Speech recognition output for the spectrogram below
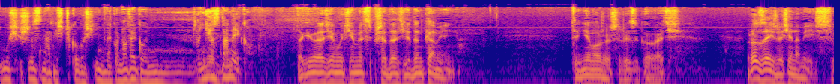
Musisz znaleźć kogoś innego, nowego, no, nieznanego. W takim razie musimy sprzedać jeden kamień. Ty nie możesz ryzykować. Rozejrzę się na miejscu.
